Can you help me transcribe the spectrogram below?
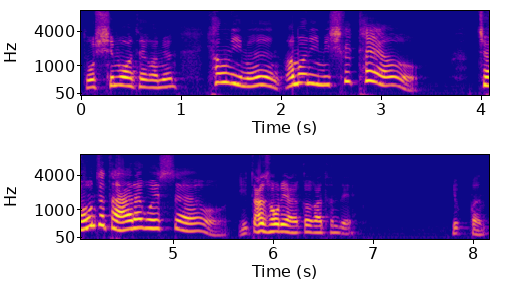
또 시모한테 가면 형님은 어머님이 싫대요. 저 혼자 다 하라고 했어요. 이딴 소리 할 것 같은데. 6번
